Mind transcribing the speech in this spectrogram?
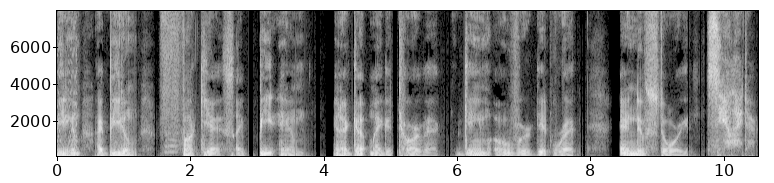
Beating him. I beat him. Fuck yes. I beat him. And I got my guitar back. Game over. Get wrecked. End of story. See you later.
